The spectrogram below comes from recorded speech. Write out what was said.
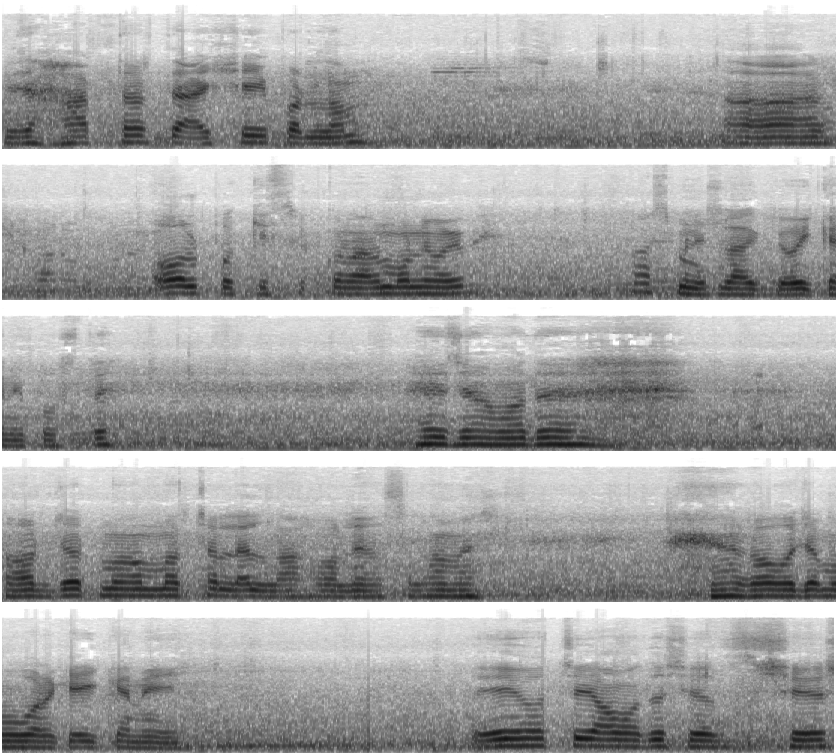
যে হাঁটতে হাঁটতে আইসেই পড়লাম। আর অল্প কিছুক্ষণ, আর মনে হয় পাঁচ মিনিট লাগবে ওইখানে পৌঁছতে। এই যে আমাদের হরজত মোহাম্মদ সাল্লাহ আলাইসাল্লামের রওজা মুবারক এইখানেই। এই হচ্ছে আমাদের শেষ শেষ।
